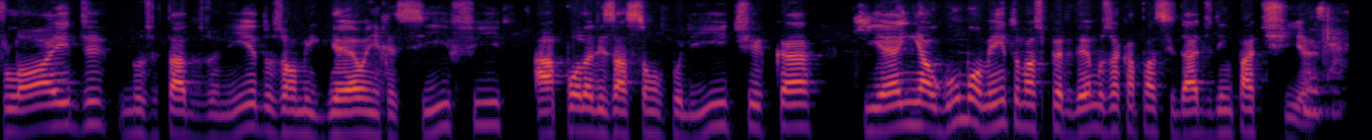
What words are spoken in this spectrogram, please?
Floyd nos Estados Unidos ao Miguel em Recife, a polarização política, que é em algum momento nós perdemos a capacidade de empatia. Exato.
